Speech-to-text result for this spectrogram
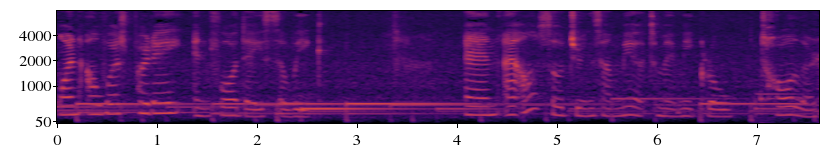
one hours per day and four days a week. And I also drink some milk to make me grow taller.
